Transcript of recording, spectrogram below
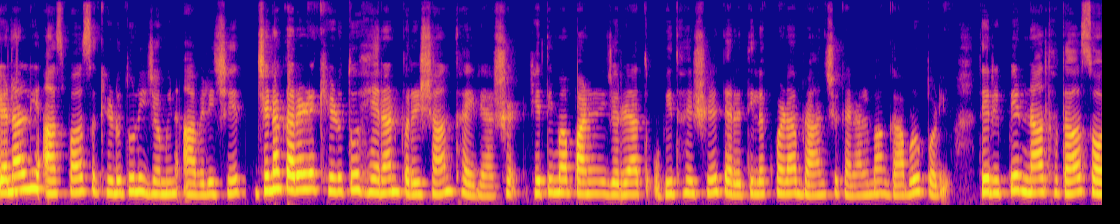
કેનાલની આસપાસ ખેડૂતોની જમીન આવેલી છે, જેના કારણે ખેડૂતો હેરાન પરેશાન થઈ રહ્યા છે. ખેતીમાં પાણીની જરૂરિયાત ઊભી થઈ છે, ત્યારે તિલકવાડા બ્રાન્ચ કેનાલમાં ગાબડું પડ્યું. તે રિપેર ના થતા સો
